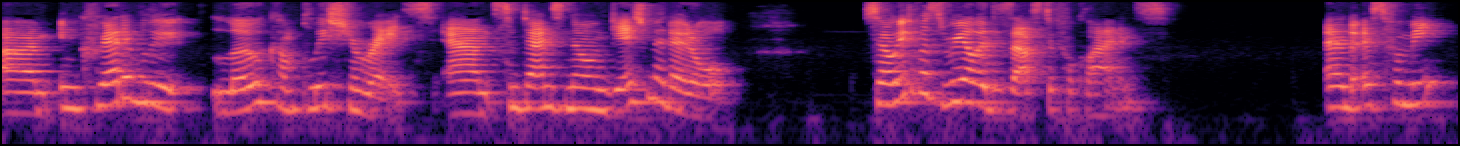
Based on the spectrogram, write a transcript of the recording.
um, incredibly low completion rates and sometimes no engagement at all. So it was really a disaster for clients. And as for me,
